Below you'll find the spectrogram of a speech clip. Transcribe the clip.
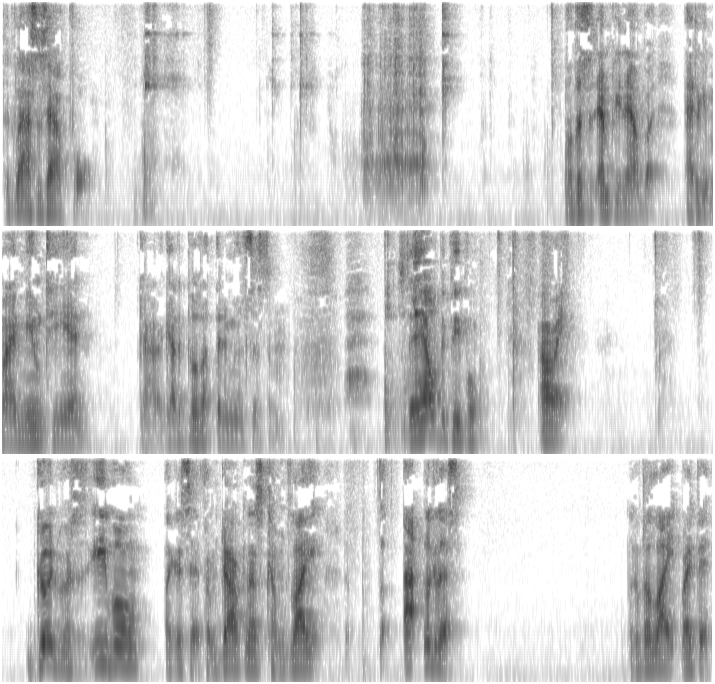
the glass is half full. Well, this is empty now, but I had to get my immunity in. Got, got to build up that immune system. Stay healthy, people. All right. Good versus evil. Like I said, from darkness comes light. Ah, look at this. Look at the light right there.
